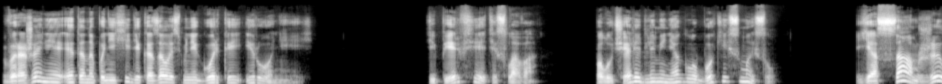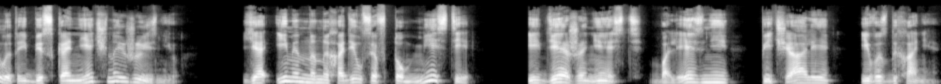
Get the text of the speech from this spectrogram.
Выражение это на панихиде казалось мне горькой иронией. Теперь все эти слова получали для меня глубокий смысл. Я сам жил этой бесконечной жизнью. Я именно находился в том месте, где же несть болезни, печали и воздыхания.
